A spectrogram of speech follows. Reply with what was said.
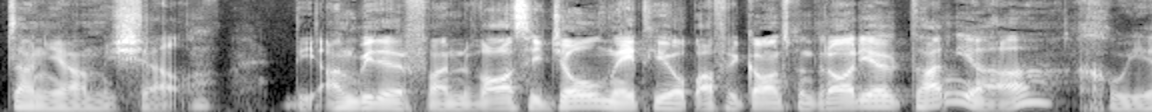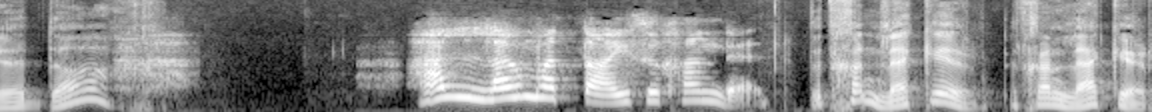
Tanya Michelle, die aanbieder van Wasie Joel net hier op Afrikaans.radio. Tanya, goeiedag. Hallo Matthys, hoe gaan dit? Dit gaan lekker. Dit gaan lekker.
